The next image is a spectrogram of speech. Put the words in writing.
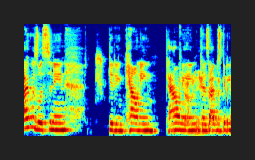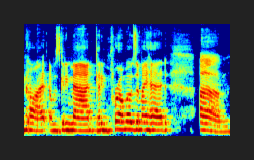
i was listening getting counting counting because i was getting hot. I was getting mad cutting promos in my head. Um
